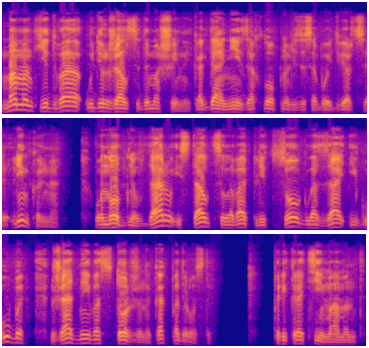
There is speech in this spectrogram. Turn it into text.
Мамонт едва удержался до машины. Когда они захлопнули за собой дверцы Линкольна, он обнял Дару и стал целовать лицо, глаза и губы, жадно и восторженно, как подросток. «Прекрати, Мамонт!»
